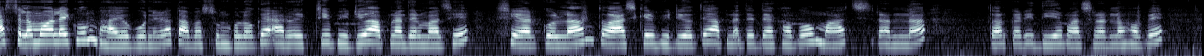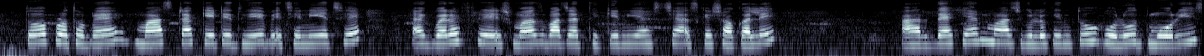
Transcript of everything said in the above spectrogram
আসসালামু আলাইকুম ভাই ও বোনেরা তাবাসুম ব্লগে আরও একটি ভিডিও আপনাদের মাঝে শেয়ার করলাম। তো আজকের ভিডিওতে আপনাদের দেখাবো মাছ রান্না, তরকারি দিয়ে মাছ রান্না হবে। তো প্রথমে মাছটা কেটে ধুয়ে বেছে নিয়েছে। একবারে ফ্রেশ মাছ বাজার থেকে নিয়ে আসছে আজকে সকালে। আর দেখেন মাছগুলো কিন্তু হলুদ মরিচ,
